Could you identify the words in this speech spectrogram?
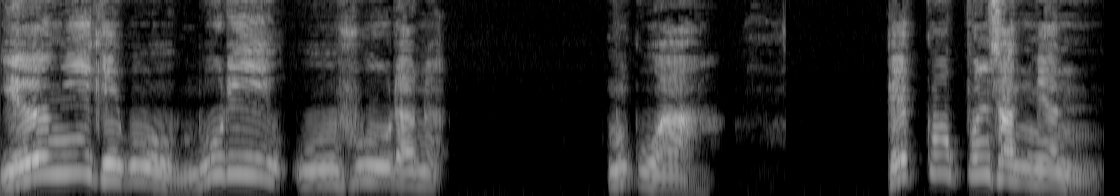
영의계구, 무리우후라는 문구와 백국분산면,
